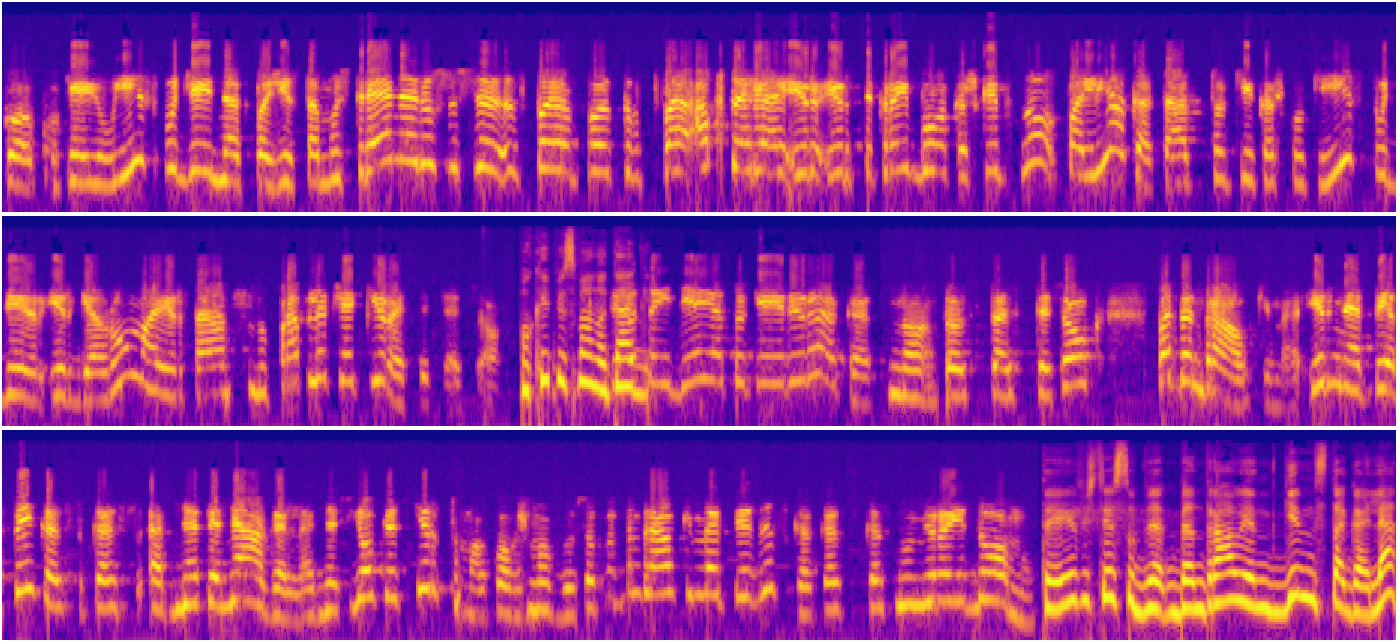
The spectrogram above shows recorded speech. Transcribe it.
ko, kokie jų įspūdžiai, net pažįstamus trenerius susi, pa, pa, pa, aptarė ir, ir tikrai buvo kažkaip, nu, palieka tą tokį kažkokį įspūdį ir, ir gerumą ir tą, nu, praplečia kirasi tiesiog. O kaip Jūs manote? Tai ta idėja tokia ir yra, kad, nu, tas, tas tiesiog pabendraukime. Ir ne apie tai, kas, kas ne apie negalę, nes jokio skirtumo, koks žmogus, o pabendraukime apie viską, kas, kas mums yra įdomu. Taip, iš tiesų, bendraujant gimsta gale.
